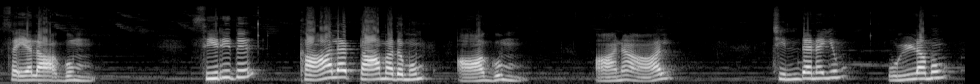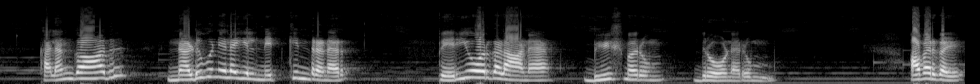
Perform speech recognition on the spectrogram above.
செயலாகும். சிறிது கால தாமதமும் ஆகும். ஆனால் சிந்தனையும் உள்ளமும் கலங்காது நடுவுநிலையில் நிற்கின்றனர் பெரியோர்களான பீஷ்மரும் துரோணரும். அவர்கள்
